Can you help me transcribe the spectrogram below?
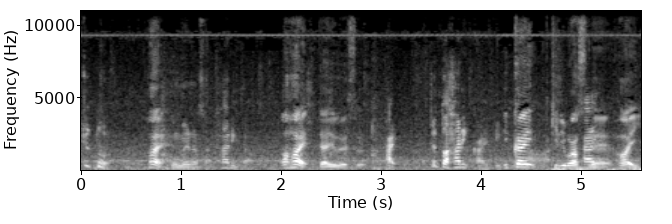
ちょっと、はい、ごめんなさい。針があはい大丈夫です。はい。ちょっと針変えて一回切りますね。はい、はい、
